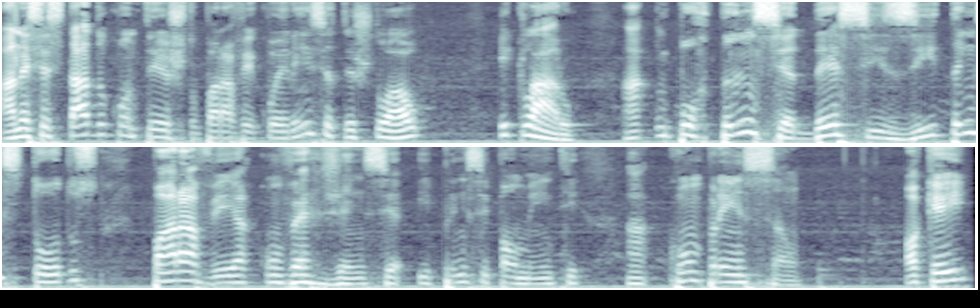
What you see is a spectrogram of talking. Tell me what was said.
a necessidade do contexto para haver coerência textual e, claro, a importância desses itens todos para haver a convergência e principalmente a compreensão. Ok?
